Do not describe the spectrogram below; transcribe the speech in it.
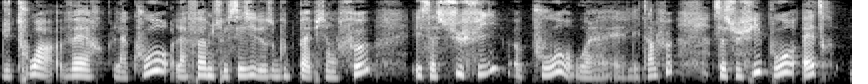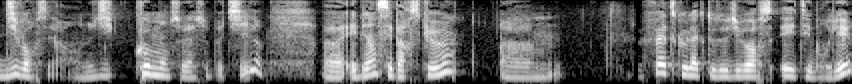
du toit vers la cour, la femme se saisit de ce bout de papier en feu et ça suffit euh, pour, ou elle éteint le feu, ça suffit pour être divorcée. Alors on nous dit Comment cela se peut-il? Euh, Eh bien, c'est parce que euh, le fait que l'acte de divorce ait été brûlé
